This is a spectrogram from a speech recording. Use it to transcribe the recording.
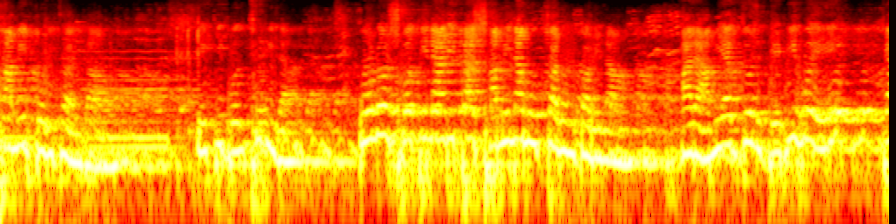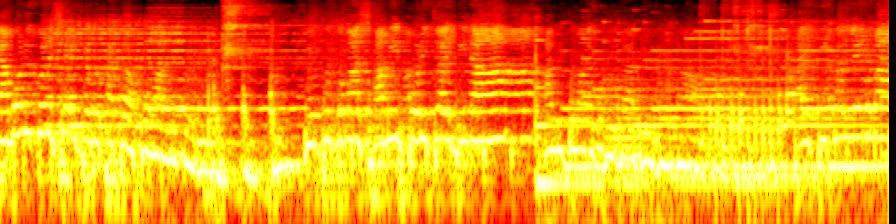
স্বামীর পরিচয় দাও। এ কি বলছো বীরা কোন সতী নারী তার স্বামী নাম উচ্চারণ করে না। আর আমি একজন দেবী হয়ে কেমন করে সেই দেবতাকে অপমান করি? কিন্তু তোমার স্বামীর পরিচয় বিনা আমি তোমার পূজা দিব না। তাই কি করলেন মা?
